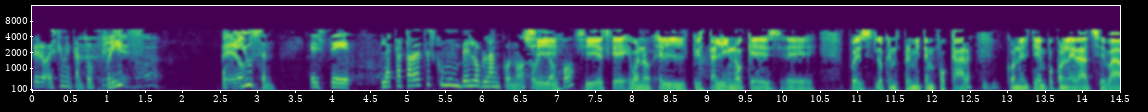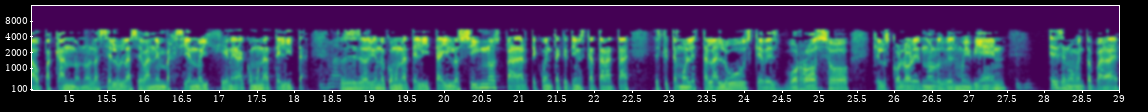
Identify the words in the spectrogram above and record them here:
pero es que me encantó Fritz Pero- o Houston. Este, la catarata es como un velo blanco, ¿no? Sobre sí, el ojo. Sí, es que, bueno, el cristalino, que es eh, pues lo que nos permite enfocar, con el tiempo, con la edad, se va opacando, ¿no? Las células se van envejeciendo y genera como una telita. Entonces estás viendo como una telita y los signos para darte cuenta que tienes catarata es que te molesta la luz, que ves borroso, que los colores no los ves muy bien. Es el momento para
